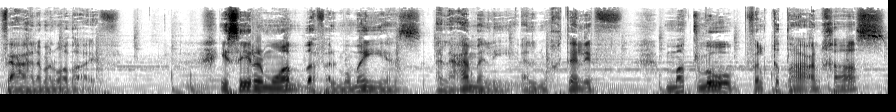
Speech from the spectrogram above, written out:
في عالم الوظائف. يصير الموظف المميز العملي المختلف مطلوب في القطاع الخاص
